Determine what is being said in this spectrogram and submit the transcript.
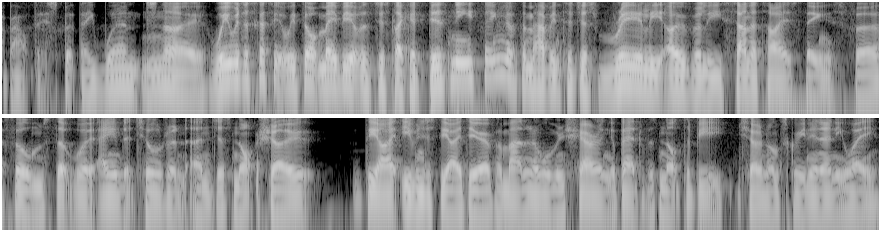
about this, but they weren't. No, we were discussing it. We thought maybe it was just like a Disney thing of them having to just really overly sanitize things for films that were aimed at children and just not show the even just the idea of a man and a woman sharing a bed was not to be shown on screen in any way.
